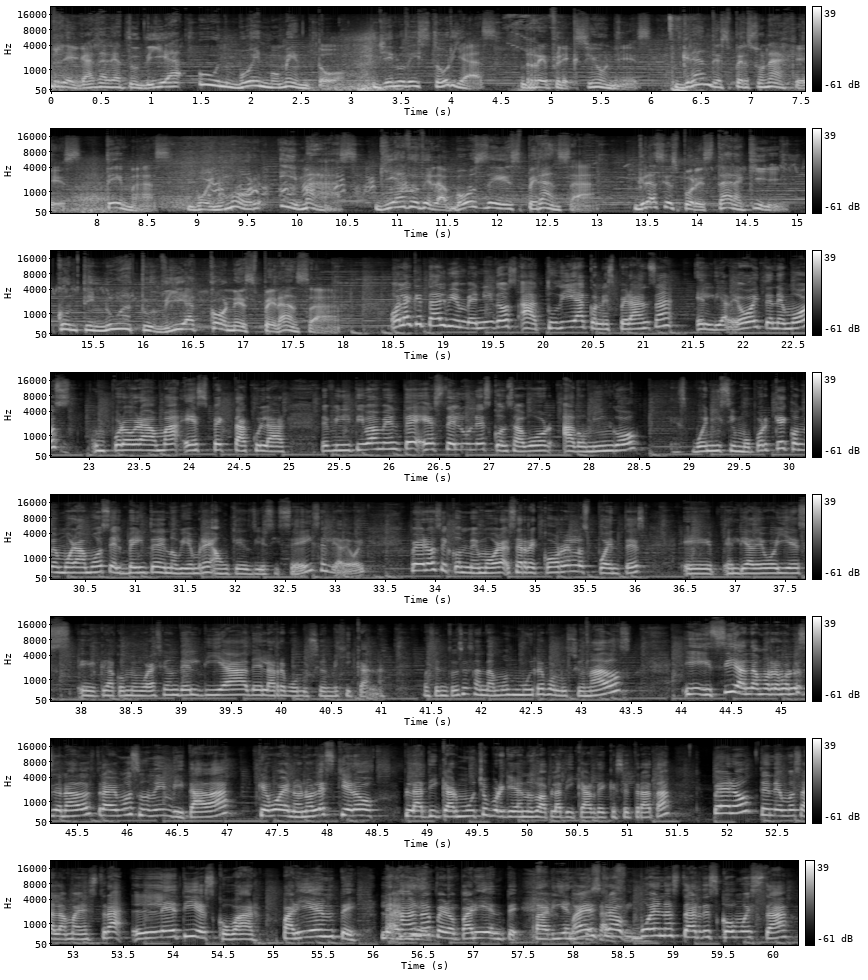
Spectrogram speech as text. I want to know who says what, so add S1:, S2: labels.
S1: Regálale a tu día un buen momento, lleno de historias, reflexiones, grandes personajes, temas, buen humor y más, guiado de la voz de esperanza. Gracias por estar aquí. Continúa tu día con esperanza.
S2: Hola, ¿qué tal? Bienvenidos a Tu Día con Esperanza. El día de hoy tenemos un programa espectacular. Definitivamente este lunes con sabor a domingo es buenísimo porque conmemoramos el 20 de noviembre, aunque es 16 el día de hoy, pero se conmemora, se recorren los puentes. Eh, el día de hoy es eh, la conmemoración del Día de la Revolución Mexicana. Pues entonces andamos muy revolucionados. Y sí, andamos revolucionados. Traemos una invitada que bueno, no les quiero platicar mucho porque ella nos va a platicar de qué se trata. Pero tenemos a la maestra Leti Escobar, pariente, lejana pero pariente.
S3: Pariente.
S2: Maestra, buenas tardes, ¿cómo está?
